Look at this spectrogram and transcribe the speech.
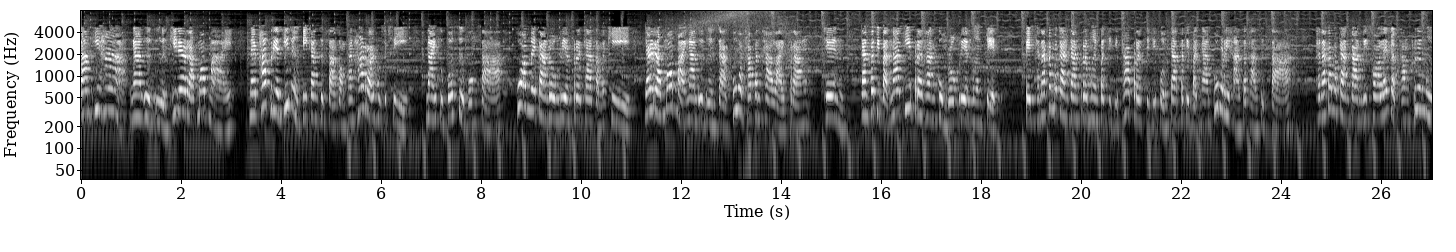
ด้านที่ 5 งานอื่น ๆ ที่ได้รับมอบหมาย ในภาคเรียนที่ 1 ปีการศึกษา 2564 นายสุพจน์สืบวงศา ผู้อำนวยการโรงเรียนประชาสามัคคี ได้รับมอบหมายงานอื่น ๆ จากผู้บังคับบัญชาหลายครั้ง เช่น การปฏิบัติหน้าที่ประธานกลุ่มโรงเรียนเมืองเจ็ดเป็นคณะกรรมการการประเมินประสิทธิภาพประสิทธิผลการปฏิบัติงานผู้บริหารสถานศึกษา คณะกรรมการการวิเคราะห์และจัดทำเครื่องมือ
